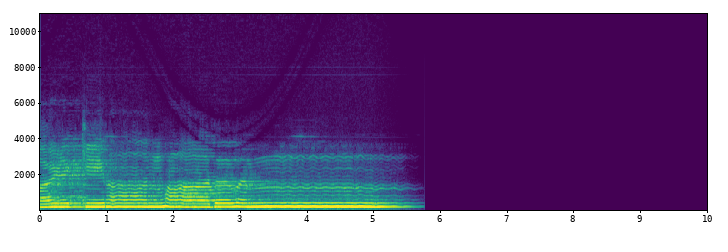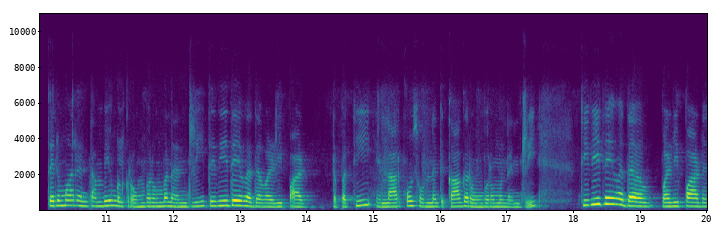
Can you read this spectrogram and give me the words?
அழைக்கிறான் மாதவன். திருமாறன் தம்பி உங்களுக்கு ரொம்ப ரொம்ப நன்றி. திதி தேவத வழிபாட்டை பற்றி எல்லாருக்கும் சொன்னதுக்காக ரொம்ப ரொம்ப நன்றி. திதி தேவத வழிபாடு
